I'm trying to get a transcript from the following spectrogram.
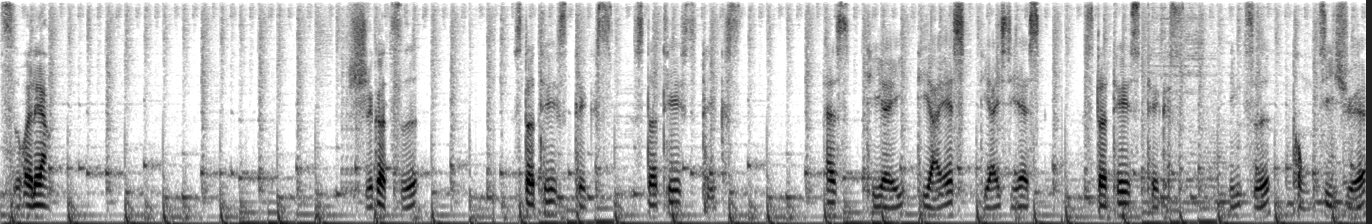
词汇量。十个词：statistics, statistics, s t a t i s t i c s, statistics，名词，统计学。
